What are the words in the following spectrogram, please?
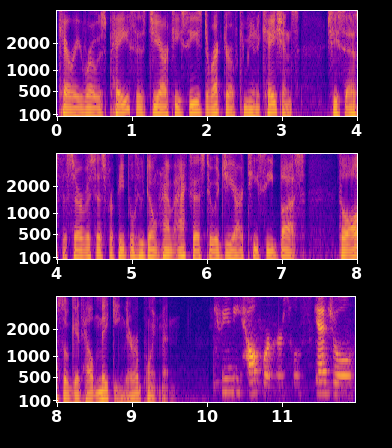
Carrie Rose Pace is GRTC's Director of Communications. She says the service is for people who don't have access to a GRTC bus. They'll also get help making their appointment. Community health workers will schedule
